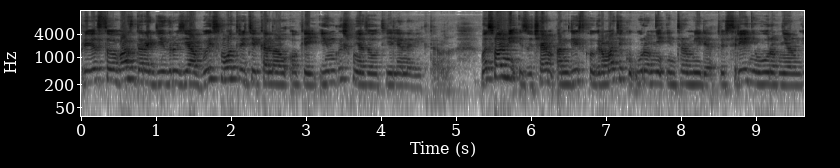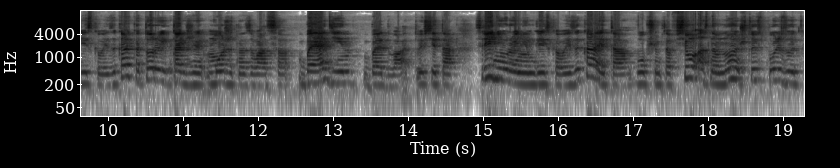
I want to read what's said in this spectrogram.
Приветствую вас, дорогие друзья! Вы смотрите канал OK English. Меня зовут Елена Викторовна. Мы с вами изучаем английскую грамматику уровня intermediate, то есть среднего уровня английского языка, который также может называться B1, B2. То есть это средний уровень английского языка, это, в общем-то, все основное, что использует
